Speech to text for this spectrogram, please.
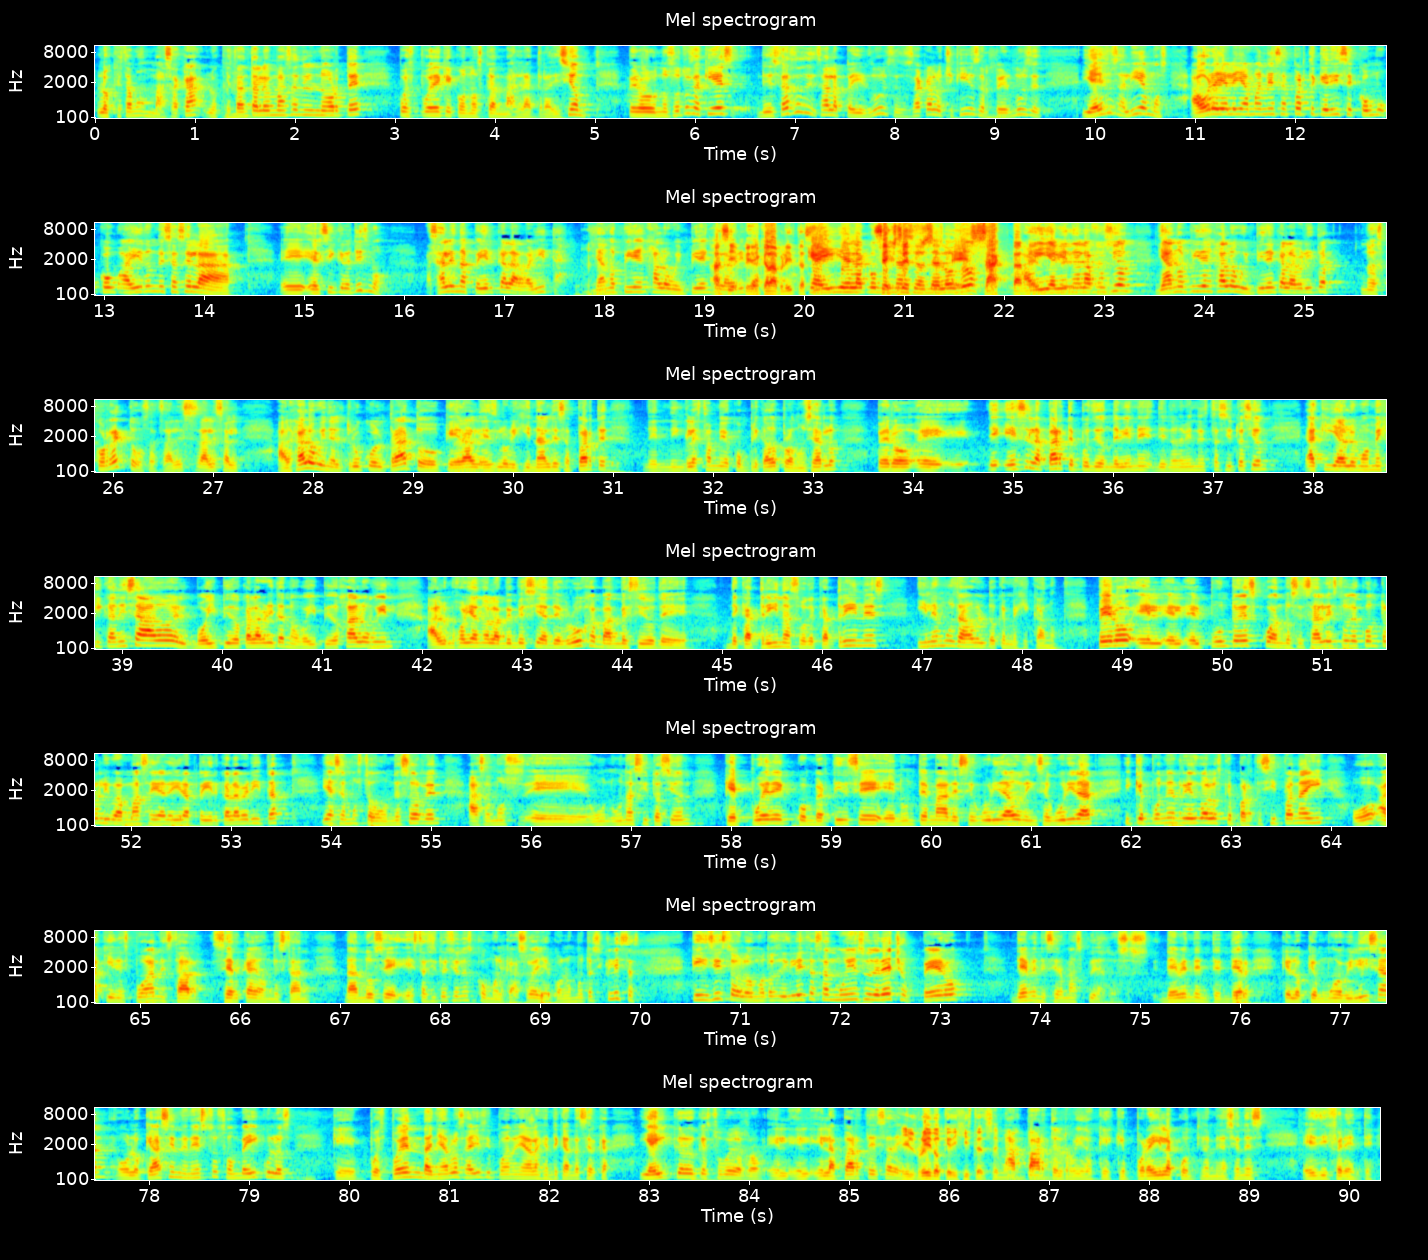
los que estamos más acá, los que están tal vez más en el norte, pues puede que conozcan más la tradición. Pero nosotros aquí es disfrazas y sal a pedir dulces, o saca a los chiquillos a pedir dulces. Y a eso salíamos. Ahora ya le llaman esa parte que dice cómo, cómo ahí donde se hace la eh, el sincretismo salen a pedir calaverita. Ya no piden Halloween, piden calaverita. Ah, sí, piden calaverita, Que ahí es la combinación de los dos. Exactamente. Ahí ya viene la fusión. Ya no piden Halloween, piden calaverita. No es correcto. O sea, sales, sales al, al Halloween, el truco, el trato, que era, es lo original de esa parte. En inglés está medio complicado pronunciarlo. Pero eh, eh, esa es la parte pues de donde viene, de donde viene esta situación. Aquí ya lo hemos mexicanizado, el voy y pido calaverita, no voy y pido Halloween. A lo mejor ya no las ven vestidas de brujas, van vestidos de, de Catrinas o de Catrines y le hemos dado el toque mexicano. Pero el, el, punto es cuando se sale esto de control y va más allá de ir a pedir calaverita y hacemos todo un desorden, hacemos eh, una situación que puede convertirse en un tema de seguridad o de inseguridad y que pone en riesgo a los que participan ahí o a quienes puedan estar cerca de donde están dándose estas situaciones como el caso de ayer con los motociclistas. Que insisto, los motociclistas están muy en su derecho, pero deben de ser más cuidadosos, deben de entender que lo que movilizan o lo que hacen en esto son vehículos que pues pueden dañarlos a ellos y pueden dañar a la gente que anda cerca. Y ahí creo que estuvo el error, el, el, la parte esa de... El ruido que dijiste en ese momento. Aparte el ruido, que, que por ahí la contaminación es, es diferente.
